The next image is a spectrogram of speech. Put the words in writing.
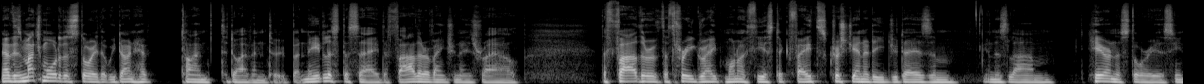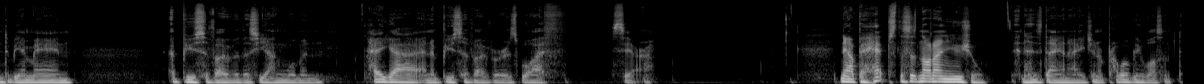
Now, there's much more to the story that we don't have time to dive into. But needless to say, the father of ancient Israel, the father of the three great monotheistic faiths Christianity, Judaism, and Islam, here in the story is seen to be a man abusive over this young woman, Hagar, and abusive over his wife, Sarah. Now, perhaps this is not unusual in his day and age, and it probably wasn't.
